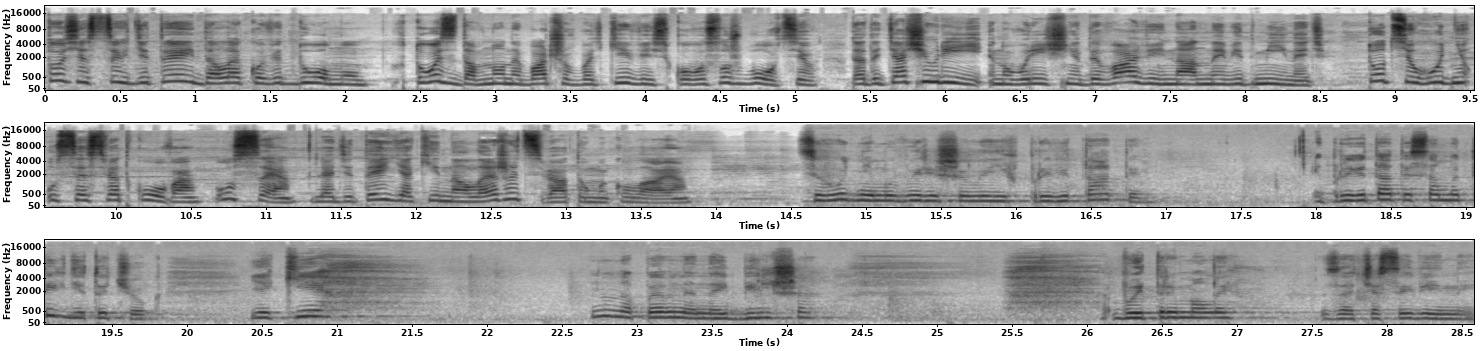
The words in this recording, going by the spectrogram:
Хтось із цих дітей далеко від дому, хтось давно не бачив батьків військовослужбовців. Та дитячі мрії і новорічні дива війна не відмінить. Тут сьогодні усе святкове, усе для дітей, які належать святу Миколая. Сьогодні ми вирішили їх привітати. І привітати саме тих діточок, які, ну, напевне, найбільше витримали за часи війни.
